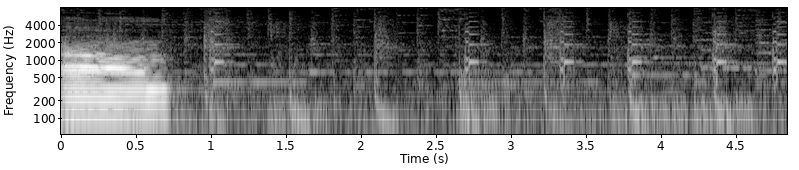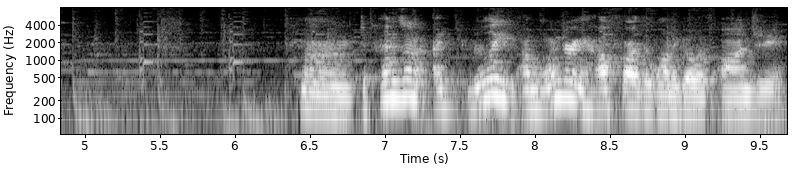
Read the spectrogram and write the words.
Um. Hmm. Depends on. I really. I'm wondering how far they want to go with Angie.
